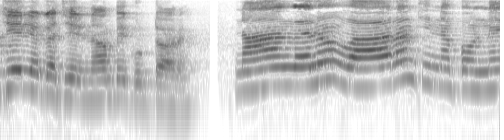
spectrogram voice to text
சரி அக்கா சரி நான் போய் கூப்பிட்டு வரேன். நாங்களும் வாரம் சின்ன பொண்ணு.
